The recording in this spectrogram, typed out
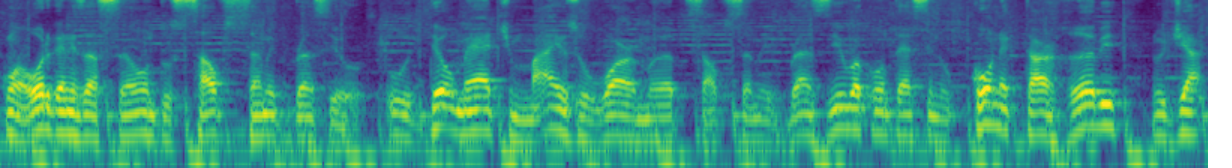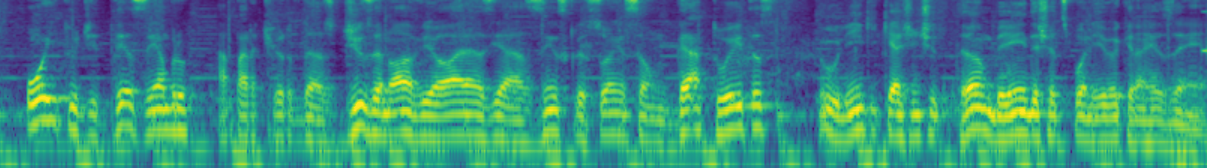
com a organização do South Summit Brasil. O Deu Match mais o Warm Up South Summit Brasil acontece no Conectar Hub no dia 8 de dezembro, a partir das 19 horas e as inscrições são gratuitas no link que a gente também deixa disponível aqui na resenha.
